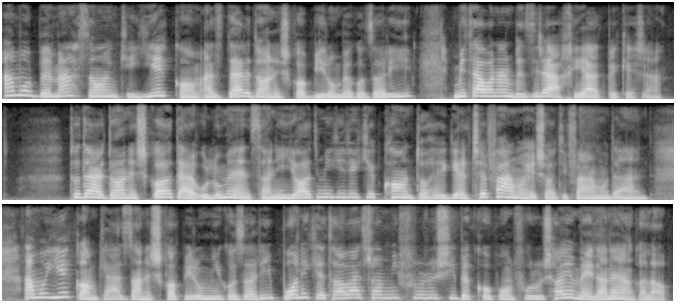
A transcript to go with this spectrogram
اما به محض آنکه یک گام از در دانشگاه بیرون بگذاری می توانند به زیر اخیت بکشند. تو در دانشگاه در علوم انسانی یاد می‌گیری که کانت و هگل چه فرمایشاتی فرمودند اما یک گام که از دانشگاه بیرون می‌گذاری بن کتابت را میفروشی به کپون فروش های میدان انقلاب.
